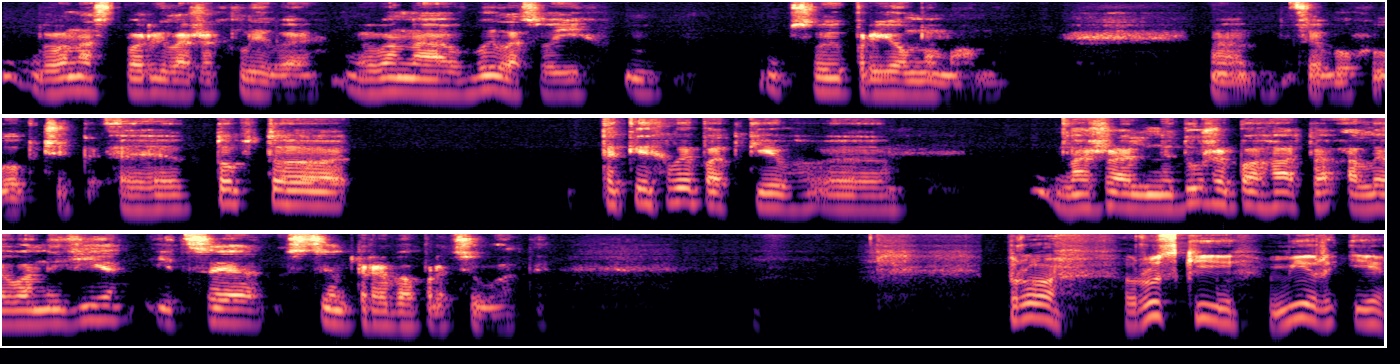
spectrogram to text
вона створила жахливе. Вона вбила своїх, свою прийомну маму. Е, Це був хлопчик. Е, Тобто таких випадків, е, на жаль, не дуже багато, але вони є, і це з цим треба працювати. Про руський мір і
